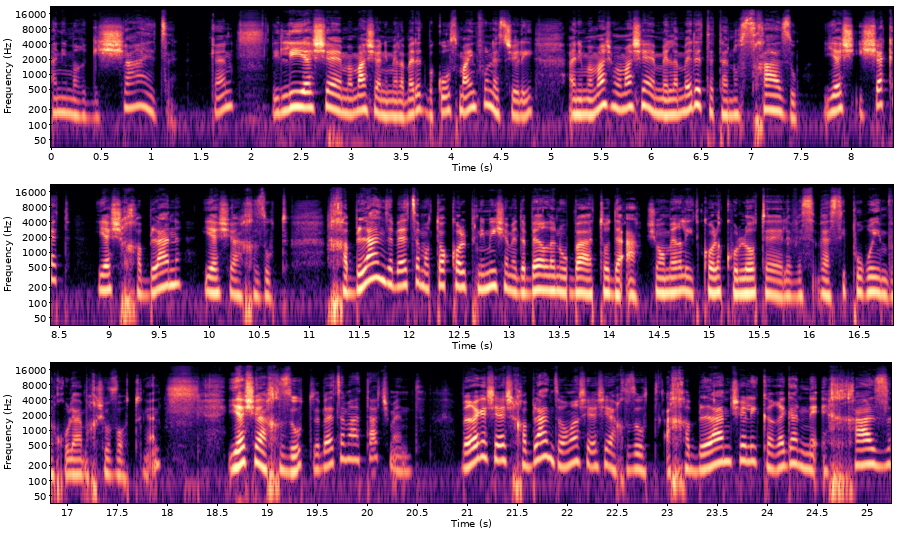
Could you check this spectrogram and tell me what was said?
אני מרגישה את זה. כן? לי יש אה, ממש, אני מלמדת בקורס מיינדפולנס שלי, אני ממש ממש אה, מלמדת את הנוסחה הזו. יש אי שקט, יש חבלן, יש האחזות. חבלן זה בעצם אותו קול פנימי שמדבר לנו בתודעה, שאומר לי את כל הקולות האלה והסיפורים וכולי, המחשבות, כן? יש האחזות, זה בעצם ה-attachment. ברגע שיש חבלן, זה אומר שיש היאחזות. החבלן שלי כרגע נאחז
